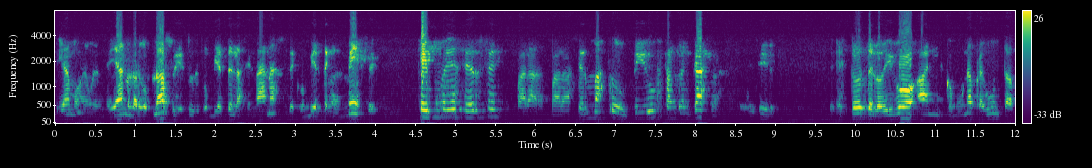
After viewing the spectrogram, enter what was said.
digamos, en el mediano, largo plazo y esto se convierte en las semanas, se convierte en meses, ¿Qué puede hacerse para, para ser más productivo estando en casa? Es decir, esto te lo digo como una pregunta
